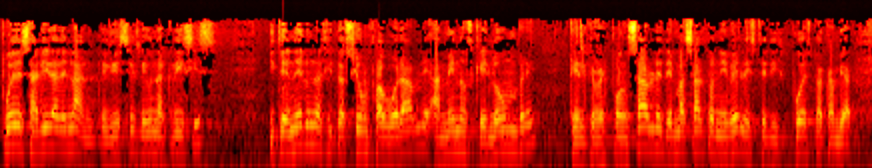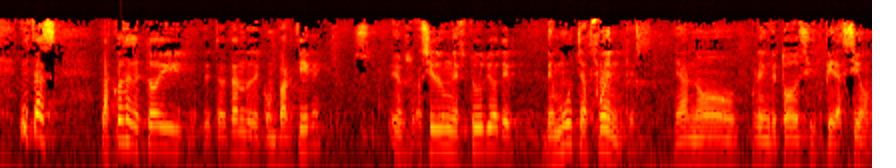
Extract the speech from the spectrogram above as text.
puede salir adelante, dice, de una crisis y tener una situación favorable a menos que el hombre, que el responsable de más alto nivel esté dispuesto a cambiar. Estas, las cosas que estoy tratando de compartir, ha sido un estudio de, de muchas fuentes, ya no creen que todo es inspiración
